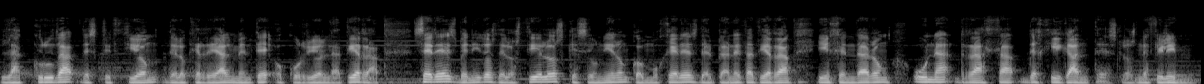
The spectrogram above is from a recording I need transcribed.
la cruda descripción de lo que realmente ocurrió en la Tierra. Seres venidos de los cielos que se unieron con mujeres del planeta Tierra y engendraron una raza de gigantes, los Nefilim.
